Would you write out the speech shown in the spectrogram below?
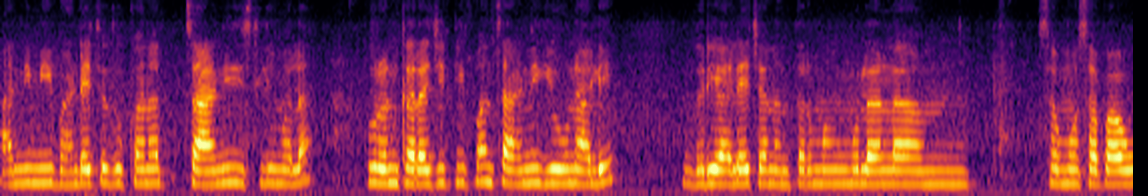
आणि मी भांड्याच्या दुकानात चाळणी दिसली मला. पुरण करायची ती पण चाळणी घेऊन आले. घरी आल्याच्यानंतर मग मुलांना समोसा पाव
